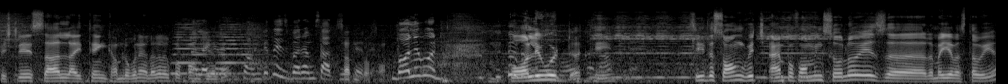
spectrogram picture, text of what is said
पिछले साल आई थिंक हम लोगों ने अलग अलग परफॉर्म किया परफॉर्म था इस बार हम साथ में साथ में कर perform. Bollywood Bollywood theme See, the song which I am performing solo is uh, Ramaiya Vastaviya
